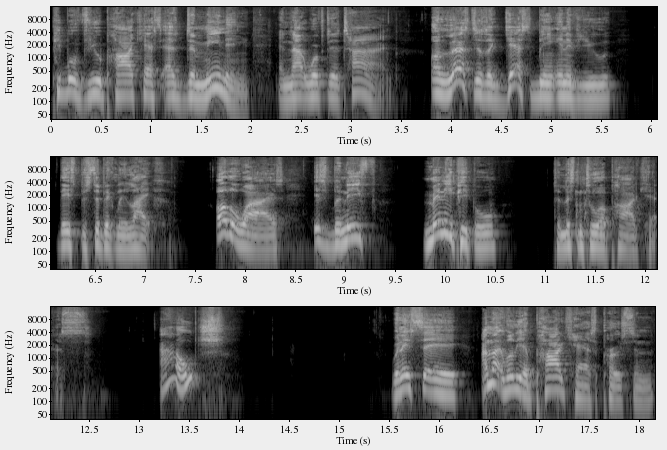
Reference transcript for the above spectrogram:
People view podcasts as demeaning and not worth their time, unless there's a guest being interviewed they specifically like. Otherwise, it's beneath many people to listen to a podcast. Ouch. When they say, I'm not really a podcast person,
